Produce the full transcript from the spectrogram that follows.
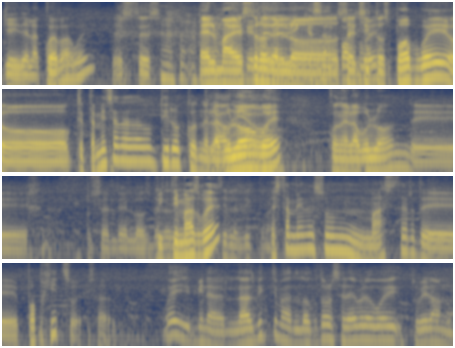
Jay de la Cueva, güey. Este es el maestro de al los pop, éxitos pop, güey. O que también se han dado un tiro con el Claudio. abulón, güey. Con el abulón de. Pues el de los De víctimas, güey. sí, las víctimas. Es también es un máster de pop hits, güey. O sea, Güey, mira, las víctimas del Doctor Cerebro, güey, tuvieron...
